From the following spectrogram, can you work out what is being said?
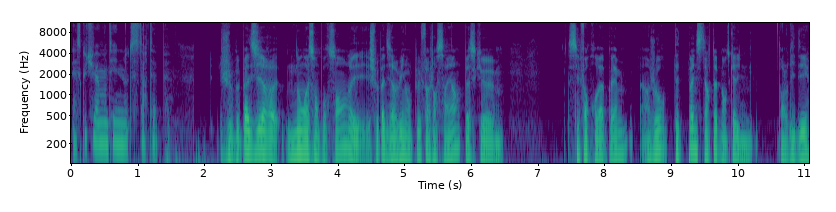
Est-ce que tu vas monter une autre startup? Je peux pas dire non à 100% et je peux pas dire oui non plus. Enfin, j'en sais rien parce que c'est fort probable quand même. Un jour, peut-être pas une startup, mais en tout cas, dans l'idée,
